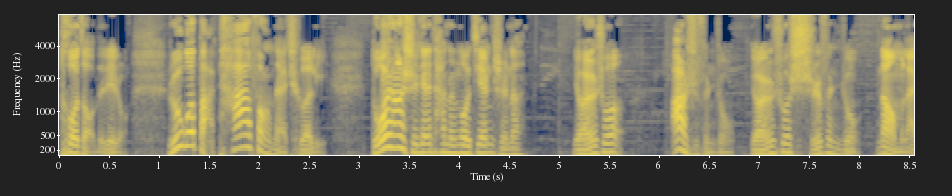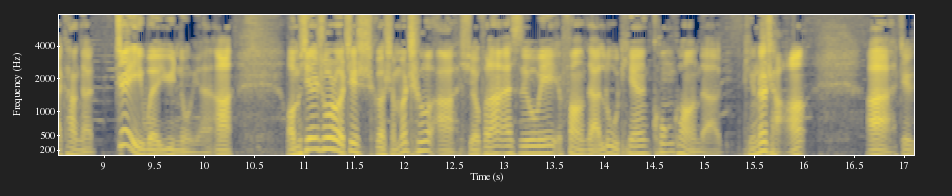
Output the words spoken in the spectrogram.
拖走的这种。如果把他放在车里，多长时间他能够坚持呢？有人说二十分钟，有人说十分钟。那我们来看看这位运动员啊。我们先说说这是个什么车啊？雪佛兰 SUV 放在露天空旷的停车场，啊，这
